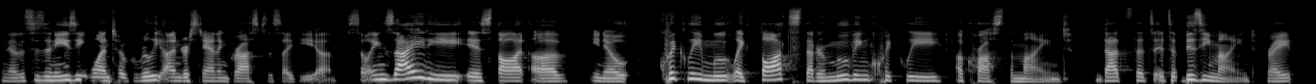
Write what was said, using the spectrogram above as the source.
You know, this is an easy one to really understand and grasp this idea. So anxiety is thought of you know quickly move like thoughts that are moving quickly across the mind that's that's it's a busy mind right?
